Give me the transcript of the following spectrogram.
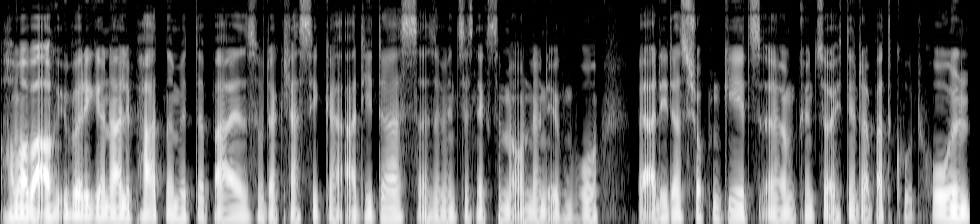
haben aber auch überregionale Partner mit dabei, so der Klassiker Adidas. Also wenn es das nächste Mal online irgendwo bei Adidas shoppen geht, ähm, könnt ihr euch den Rabattcode holen.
